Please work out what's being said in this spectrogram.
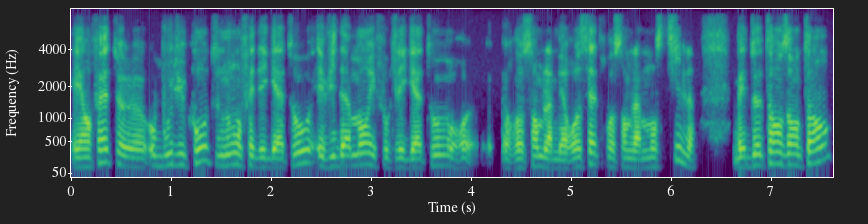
Et en fait, euh, au bout du compte, nous, on fait des gâteaux. Évidemment, il faut que les gâteaux ressemblent à mes recettes, ressemblent à mon style. Mais de temps en temps,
